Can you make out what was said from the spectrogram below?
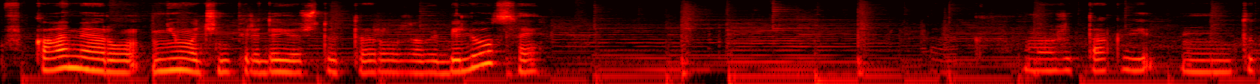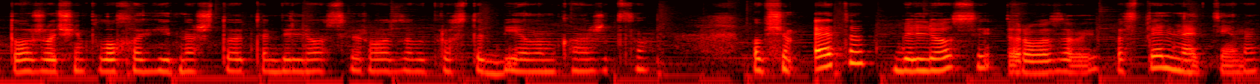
в камеру не очень передает, что это розовый белесый. Может так, тут тоже очень плохо видно, что это белесый розовый, просто белым кажется. В общем, этот белесый розовый, пастельный оттенок.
